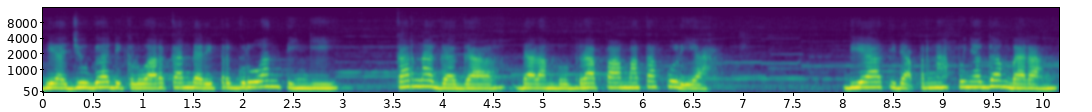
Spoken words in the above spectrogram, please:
Dia juga dikeluarkan dari perguruan tinggi karena gagal dalam beberapa mata kuliah. Dia tidak pernah punya gambaran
